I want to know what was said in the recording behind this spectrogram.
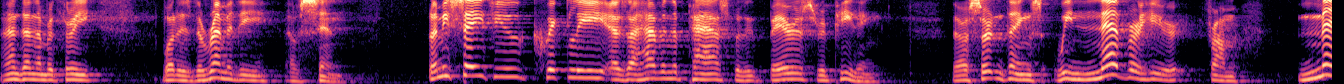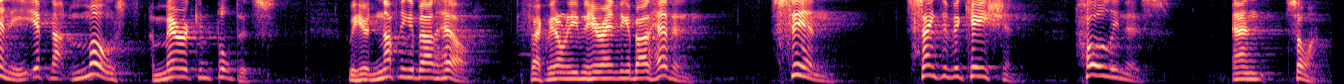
And then number three, what is the remedy of sin? Let me say to you quickly, as I have in the past, but it bears repeating there are certain things we never hear from many, if not most, American pulpits. We hear nothing about hell. In fact, we don't even hear anything about heaven. Sin, sanctification, holiness, and so on.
